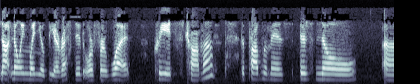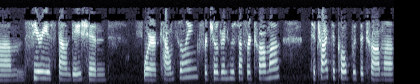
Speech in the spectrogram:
not knowing when you'll be arrested or for what, creates trauma. The problem is there's no um, serious foundation for counseling for children who suffer trauma. To try to cope with the trauma,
